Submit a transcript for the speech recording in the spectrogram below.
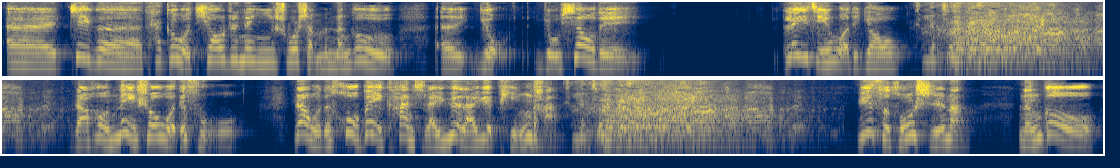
呃，这个他给我挑这内衣，说什么能够呃有有效的勒紧我的腰，然后内收我的腹，让我的后背看起来越来越平坦。与此同时呢，能够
